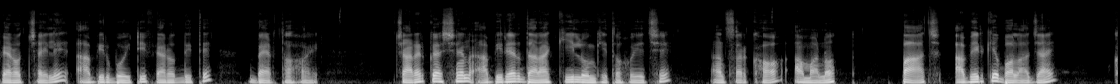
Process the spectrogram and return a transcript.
ফেরত চাইলে আবির বইটি ফেরত দিতে ব্যর্থ হয়। চারের কোয়েশ্চেন আবিরের দ্বারা কি লঙ্ঘিত হয়েছে? আনসার খ, আমানত পাঁচ আবিরকে বলা যায় খ,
